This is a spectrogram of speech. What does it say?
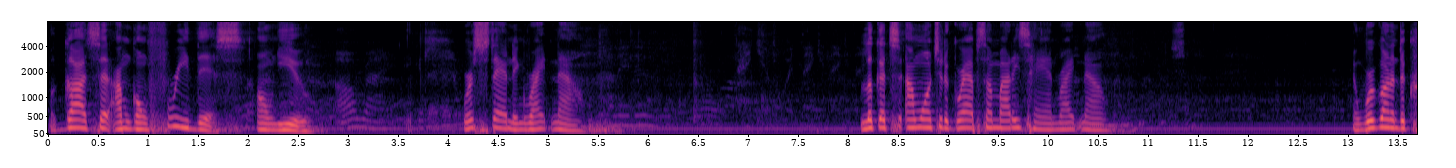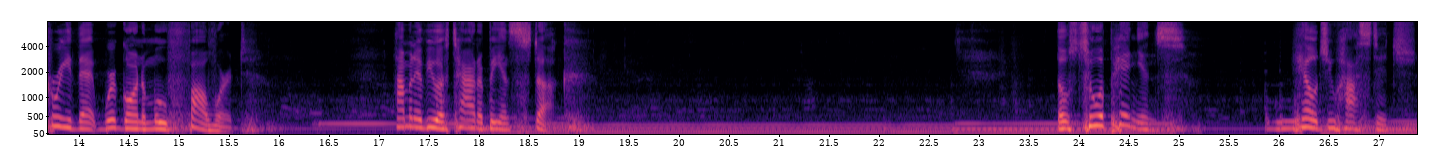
But God said, I'm going to free this on you. We're standing right now. Look at, I want you to grab somebody's hand right now. And we're going to decree that we're going to move forward. How many of you are tired of being stuck? Those two opinions held you hostage.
